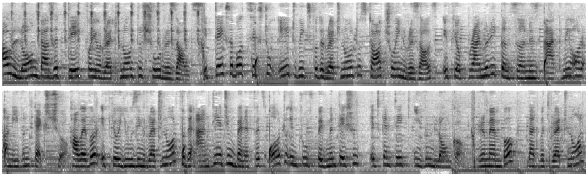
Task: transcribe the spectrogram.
How long does it take for your retinol to show results? It takes about 6 to 8 weeks for the retinol to start showing results if your primary concern is acne or uneven texture. However, if you're using retinol for the anti-aging benefits or to improve pigmentation, it can take even longer. Remember that with retinol,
